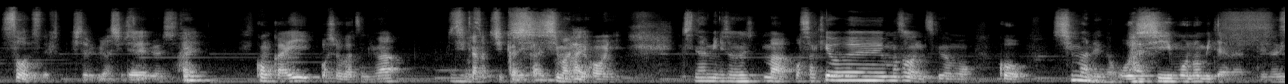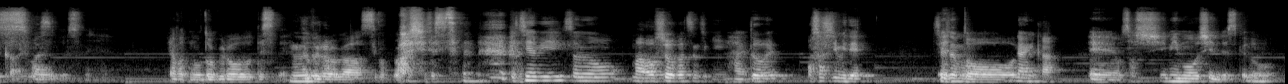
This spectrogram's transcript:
そうですね。一人暮らしで。しで、はい。今回お正月には実家の実家に帰って島根の方に、ちなみにそのまあお酒もそうなんですけどもこう島根の美味しいものみたいなのって何かあります、そうですね。やっぱ、のどぐろですね。のどぐろがすごく美味しいですね。えちなみにそのまあお正月の時にはいどう、お刺身で？そえっれともと、何か？えーお刺身も美味しいんですけど、うん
